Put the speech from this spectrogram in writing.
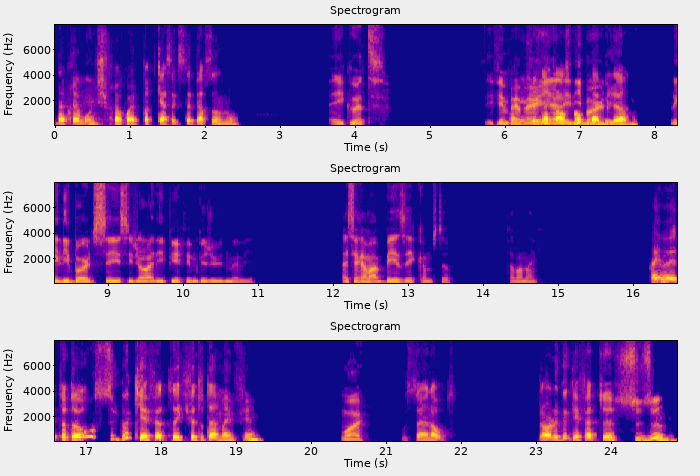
D'après moi, je ferais pas un podcast avec cette personne-là. Écoute, ses films préférés, il y a Lady Bird. Lady Bird, c'est genre un des pires films que j'ai vu de ma vie. Hey, c'est vraiment basic comme stop. Tabarnak. Hey, mais Totoro, c'est le gars qui a fait, euh, qui fait tout le temps le même film? Ouais. Ou c'est un autre? Genre le gars qui a fait euh, Suzune.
